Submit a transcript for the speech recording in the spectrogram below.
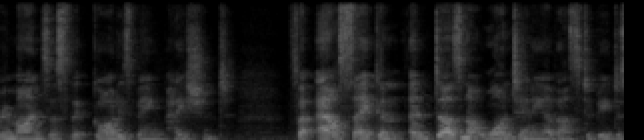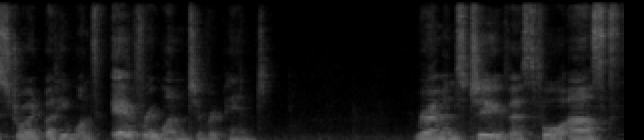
reminds us that God is being patient for our sake and, and does not want any of us to be destroyed, but he wants everyone to repent. Romans 2, verse 4 asks,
